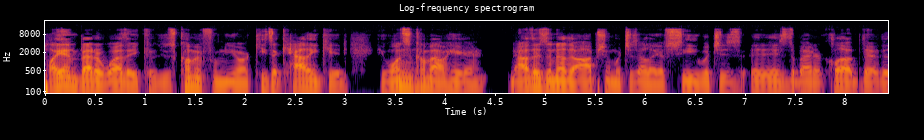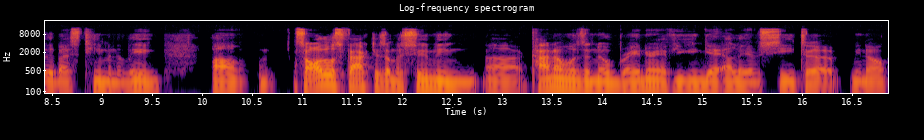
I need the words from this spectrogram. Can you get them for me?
play in better weather because he's coming from New York. He's a Cali kid. He wants mm. to come out here. Now there's another option, which is LAFC, which is is the better club. They're, they're the best team in the league. Um, so all those factors, I'm assuming, uh, kind of was a no brainer. If you can get LAFC to, you know,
